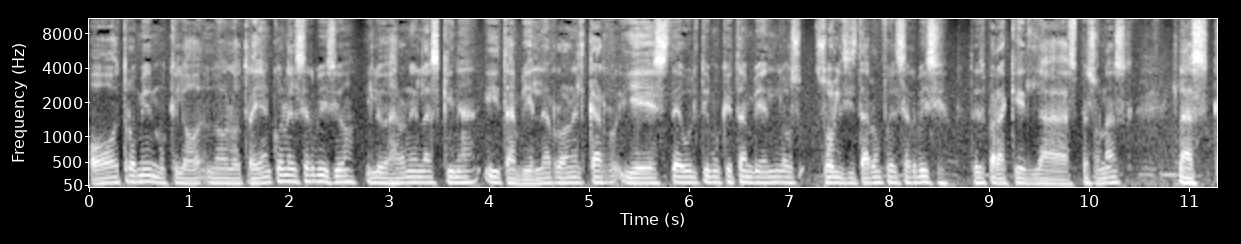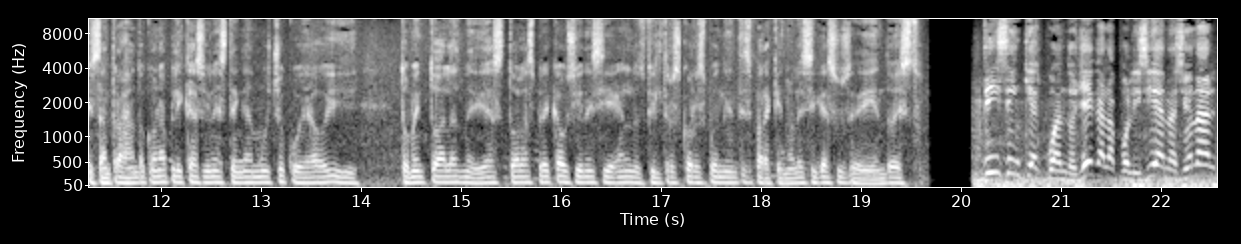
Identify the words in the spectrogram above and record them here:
otro mismo que lo, lo, traían con el servicio y lo dejaron en la esquina y también le roban el carro. Y este último que también los solicitaron fue el servicio. Entonces, para que las personas, las que están trabajando con aplicaciones, tengan mucho cuidado y tomen todas las medidas, todas las precauciones y hagan los filtros correspondientes para que no les siga sucediendo esto. Dicen que cuando llega la Policía Nacional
